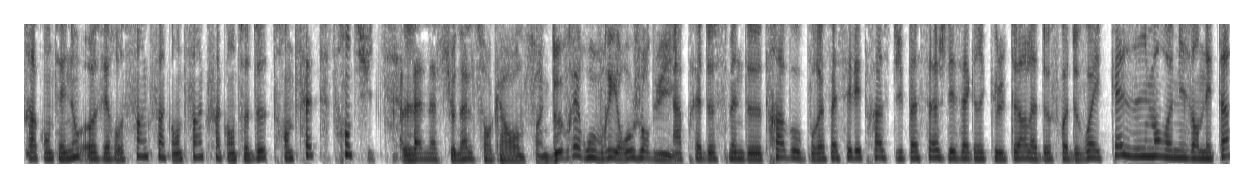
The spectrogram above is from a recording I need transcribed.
Racontez-nous au 05 55 52 37 38. La nationale 145 devrait rouvrir aujourd'hui. Après deux semaines de travaux pour effacer les traces du passage des agriculteurs, la deux fois de voie est quasiment remise en état.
